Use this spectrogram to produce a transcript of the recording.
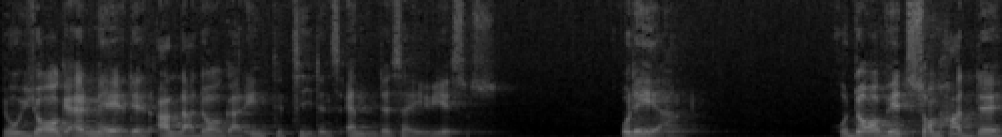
Jo, jag är med er alla dagar intill tidens ände, säger Jesus. Och det är han. Och David som hade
